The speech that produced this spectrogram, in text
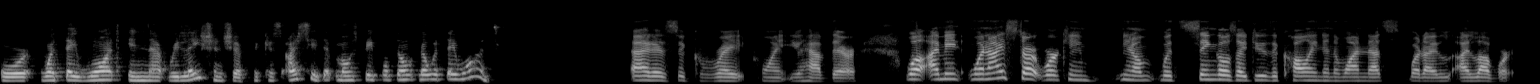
or what they want in that relationship? Because I see that most people don't know what they want. That is a great point you have there. Well, I mean, when I start working, you know, with singles, I do the calling in the one. That's what I I love work,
